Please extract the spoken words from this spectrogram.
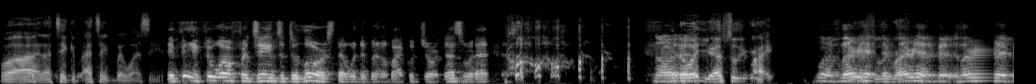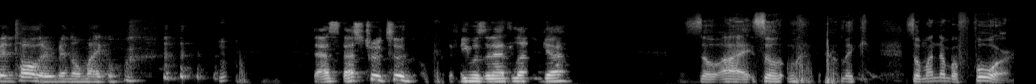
Well, all right. I take it. I take it back what I said. If if it weren't for James and Dolores, that would have been a Michael Jordan. That's what that. No, you know what? You're absolutely right. well, if Larry, had, if Larry had been, if Larry had been taller, it'd been no Michael. That's that's true too. Okay. If he was an athletic guy, So all right. So like, so my number four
